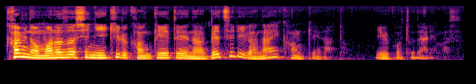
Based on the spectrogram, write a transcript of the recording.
神の眼差しに生きる関係というのは別離がない関係だということであります。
